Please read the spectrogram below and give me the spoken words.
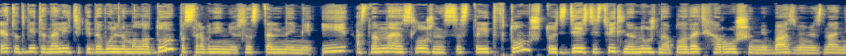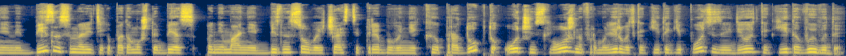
Этот вид аналитики довольно молодой по сравнению с остальными, и основная сложность состоит в том, что здесь действительно нужно обладать хорошими базовыми знаниями бизнес-аналитика, потому что без понимания бизнесовой части требований к продукту очень сложно формулировать какие-то гипотезы и делать какие-то выводы.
